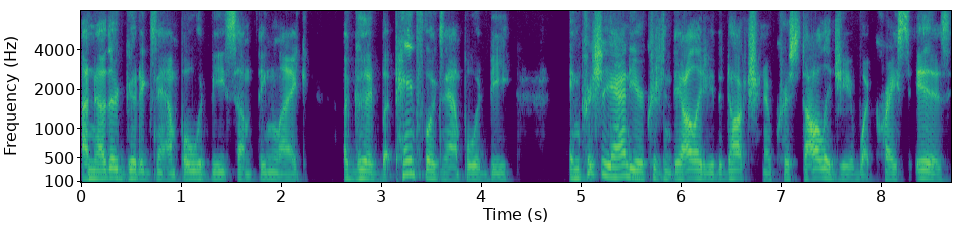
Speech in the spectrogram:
Another good example would be something like a good but painful example would be in Christianity or Christian theology, the doctrine of Christology of what Christ is,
